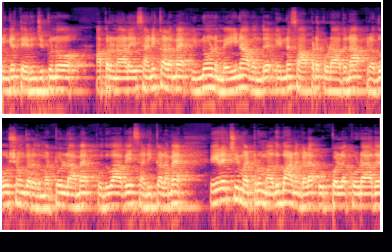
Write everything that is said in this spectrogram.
நீங்கள் தெரிஞ்சுக்கணும். அப்புறம் நாளை சனிக்கிழமை இன்னொன்று மெயினாக வந்து என்ன சாப்பிடக்கூடாதுன்னா பிரதோஷங்கிறது மட்டும் இல்லாமல் பொதுவாகவே சனிக்கிழமை இறைச்சி மற்றும் மதுபானங்களை உட்கொள்ளக்கூடாது.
